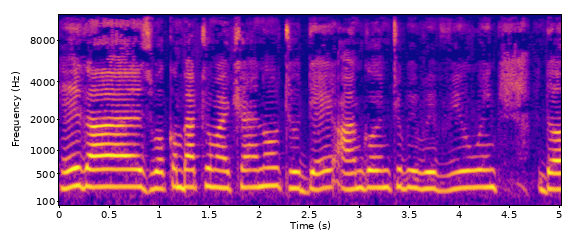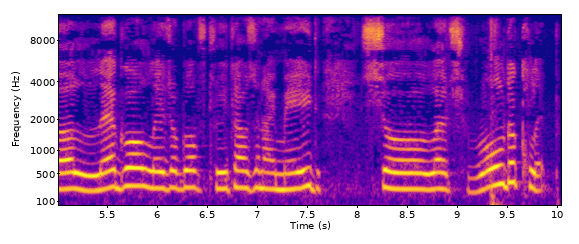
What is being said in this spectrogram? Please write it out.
Hey guys, welcome back to my channel. Today I'm going to be reviewing the Lego Laser Glove 3000 I made. So let's roll the clip.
